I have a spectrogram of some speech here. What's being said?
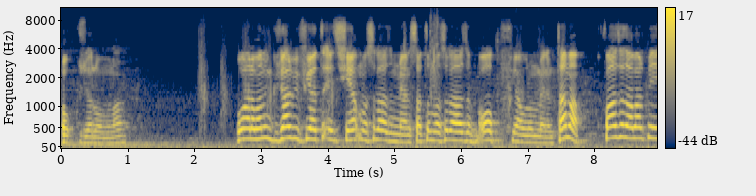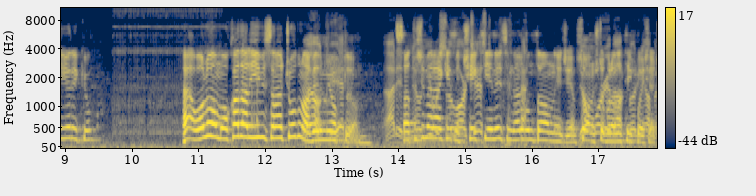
Çok güzel oldu lan. Bu arabanın güzel bir fiyatı şey yapması lazım yani satılması lazım. Hop yavrum benim. Tamam. Fazla da abartmaya gerek yok. Ha oğlum o kadar iyi bir sanatçı Well, haberim yoktu. Satışı merak etme. Çektiğin resimlerle bunu tamamlayacağım. Sonuçta burada tek başına your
